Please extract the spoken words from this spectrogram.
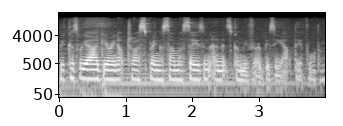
because we are gearing up to our spring summer season and it's going to be very busy out there for them.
